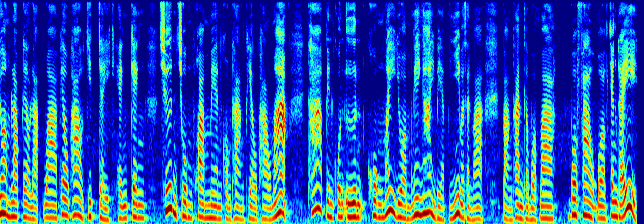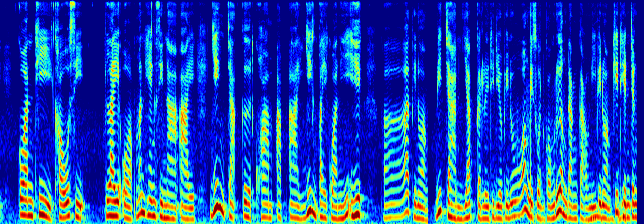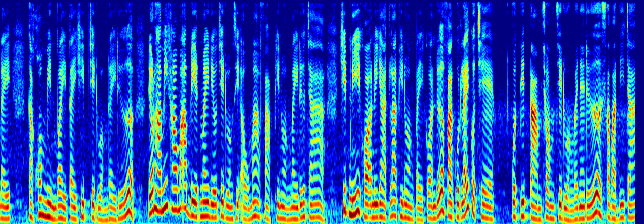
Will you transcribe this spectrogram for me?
ยอมรับแล้วละว่าแพ้วเผาจิตใจแข็งแกร่งชื่นชมความแมนของทางแพ้วเผามาก ถ้าเป็นคนอื่นคงไม่ยอมง่าย ๆ แบบนี้ว่าสันว่าบางท่านก็บอกว่าบ่เฝ้าออกจังไดก่อนที่เขาสิ ไล่ออกมันแหงสินาอาย ยิ่งจะเกิดความอับอายยิ่งไปกว่านี้อีกพาดพี่น้อง วิจารณ์ยับกันเลยทีเดียวพี่น้องในส่วนของเรื่องดังกล่าวนี้พี่น้องคิดเห็นจังใดก็คอมเมนต์ไว้ใต้คลิปเจดวงใดเด้อเดี๋ยวถามมีข่าวมาอัปเดตใหมเดี๋ยวเจดวงสิเอามาฝากพี่น้องใหม่เด้อจ้าคลิปนี้ขออนุญาตลาพี่น้องไปก่อนเด้อฝากกดไลค์กดแชร์ กดติดตามช่องเจดวงไว้ในเด้อสวัสดีจ้า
